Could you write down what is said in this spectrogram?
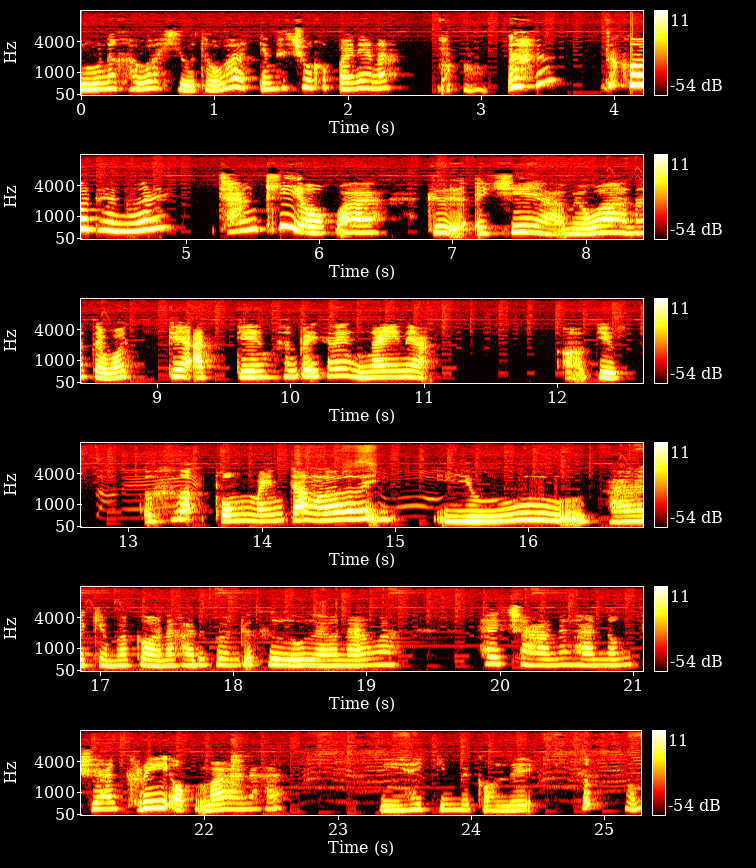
รู้นะคะว่าหิวแต่ว่ากินทิชชู่เข้าไปเนี่ยนะ ทุกคนเห็นไหมช้างขี้ออกมาคือไอ้ขี้อะไม่ว่านะแต่ว่าแกอัดเกมฉันไปได้ยังไงเนี่ยเอาจิบเออผมเหม็นจังเลยอยู่อะไรเก็บมาก่อนนะคะ ทุกคนก็คือรู้แล้วนะว่า ให้ช้างนะคะ น้องช้างคลี่ออกมานะคะ นี่ให้กินไปก่อนเลยฮึบอืม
